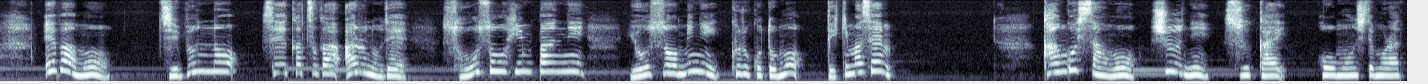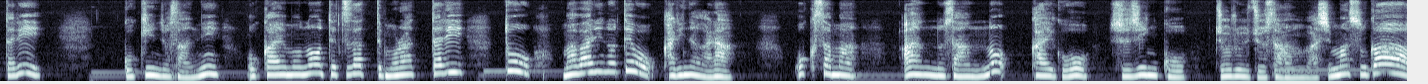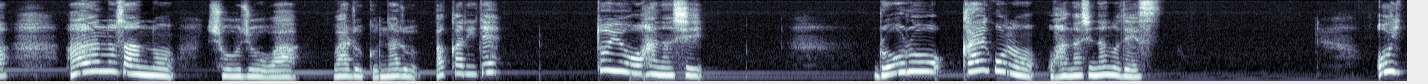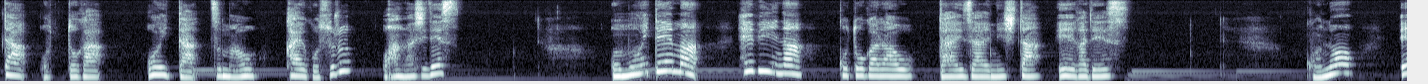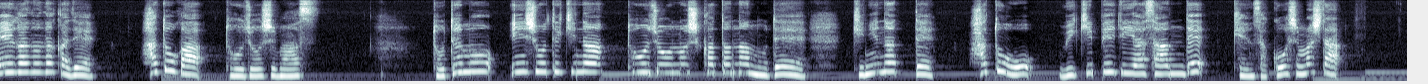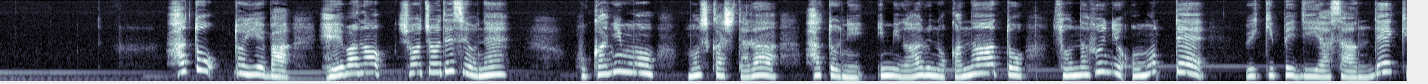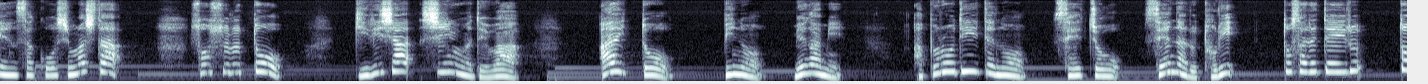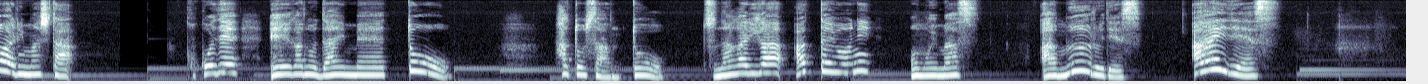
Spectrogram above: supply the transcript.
エヴァも自分の生活があるので、そうそう頻繁に様子を見に来ることもできません。看護師さんを週に数回訪問してもらったり、ご近所さんにお買い物を手伝ってもらったりと、周りの手を借りながら、奥様アンヌさんの介護を主人公ジョルジュさんはしますが、アンヌさんの症状は悪くなるばかりで、というお話。老老介護のお話なのです。老いた夫が老いた妻を介護するお話です。重いテーマ、ヘビーな事柄を題材にした映画です。この映画の中で鳩が登場します。とても印象的な登場の仕方なので気になって鳩をウィキペディアさんで検索をしました。鳩といえば平和の象徴ですよね。他にももしかしたら鳩に意味があるのかなとそんな風に思ってウィキペディアさんで検索をしました。そうするとギリシャ神話では愛と美の女神アプロディーテの成長聖なる鳥とされているとありました。ここで映画の題名と、ハトさんとつながりがあったように思います。アムールです。愛です。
